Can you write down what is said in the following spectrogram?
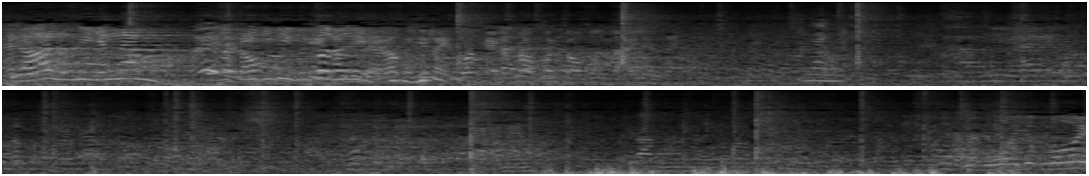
ไอ้ร้อนนี่ยังนำไอ้ที่นี่มันต้นนี่แล้วคนที่ไหนต้นแข่งรอบคนสองคนสายเลยงั้นยกโวยยกโวย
